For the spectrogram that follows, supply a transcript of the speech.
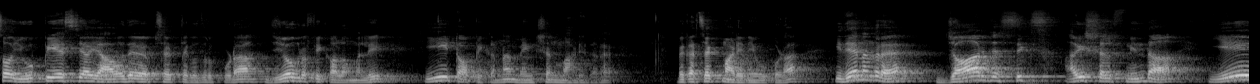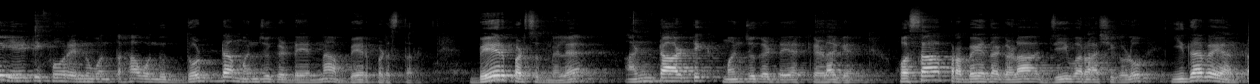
So U P S ಸಿಯ ಯಾವುದೇ ವೆಬ್ಸೈಟ್ ತೆಗೆದ್ರೂ ಕೂಡ ಜಿಯೋಗ್ರಫಿ ಕಾಲಮಲ್ಲಿ ಈ ಟಾಪಿಕನ್ನು ಮೆನ್ಷನ್ ಮಾಡಿದ್ದಾರೆ. ಬೇಕಾದ್ರೆ ಚೆಕ್ ಮಾಡಿ ನೀವು ಕೂಡ. ಇದೇನೆಂದರೆ ಜಾರ್ಜ್ ಸಿಕ್ಸ್ ಐ ಶೆಲ್ಫ್ನಿಂದ ಎ ಏಯ್ಟಿ ಫೋರ್ ಎನ್ನುವಂತಹ ಒಂದು ದೊಡ್ಡ ಮಂಜುಗಡ್ಡೆಯನ್ನು ಬೇರ್ಪಡಿಸ್ತಾರೆ. ಬೇರ್ಪಡಿಸಿದ ಮೇಲೆ ಅಂಟಾರ್ಟಿಕ್ ಮಂಜುಗಡ್ಡೆಯ ಕೆಳಗೆ ಹೊಸ ಪ್ರಭೇದಗಳ ಜೀವರಾಶಿಗಳು ಇದಾವೆ ಅಂತ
